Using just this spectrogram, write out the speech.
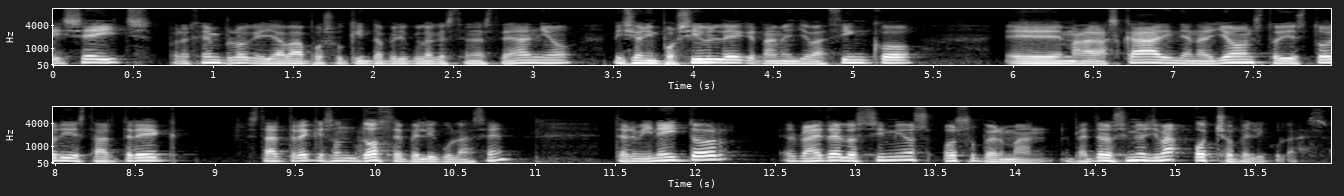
Ice Age, por ejemplo, que ya va por su quinta película que estrena este año, Misión Imposible, que también lleva cinco, eh, Madagascar, Indiana Jones, Toy Story, Star Trek, Star Trek, que son 12 películas, ¿eh? Terminator, El planeta de los simios o Superman. El planeta de los simios lleva 8 películas.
